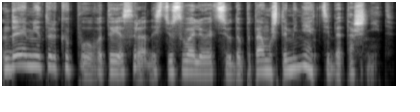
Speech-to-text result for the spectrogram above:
Дай мне только повод, и я с радостью свалю отсюда, потому что меня от тебя тошнит.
